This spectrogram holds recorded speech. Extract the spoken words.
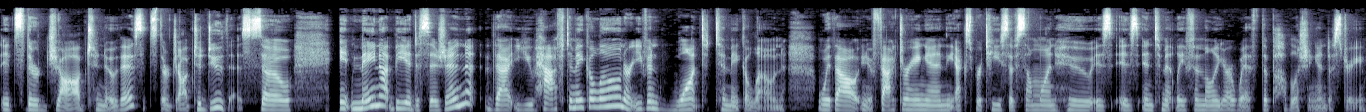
it's their job to know this, it's their job to do this. So it may not be a decision that you have to make alone or even want to make alone without, you know, factoring in the expertise of someone who is is intimately familiar with the publishing industry.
